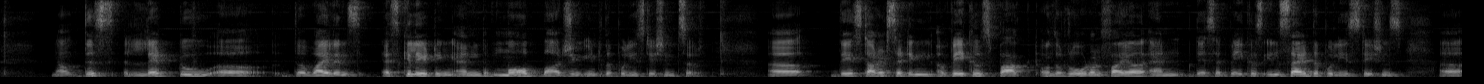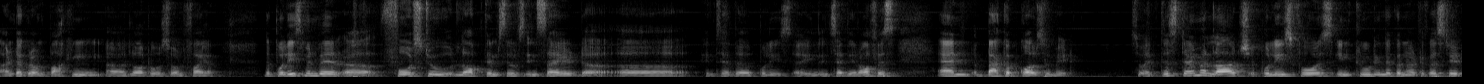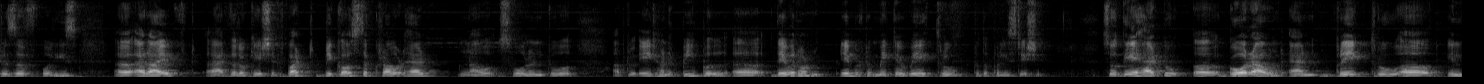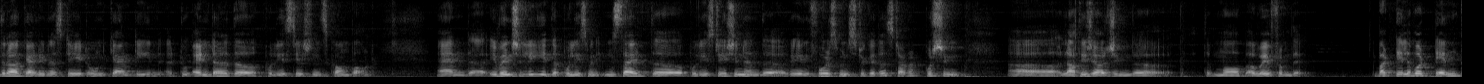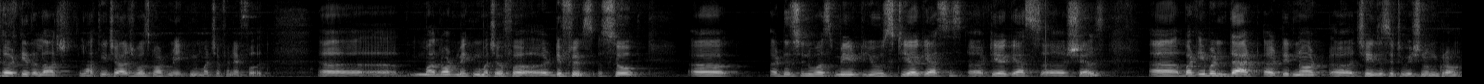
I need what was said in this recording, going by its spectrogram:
Now, this led to the violence escalating and the mob barging into the police station itself. They started setting uh, vehicles parked on the road on fire, and they set vehicles inside the police station's uh, underground parking uh, lot also on fire. The policemen were forced to lock themselves inside inside the police in, inside their office, and backup calls were made. So at this time, a large police force, including the Karnataka State Reserve Police, uh, arrived at the location. But because the crowd had now swollen to up to 800 people, uh, they were not able to make their way through to the police station. So they had to uh, go around and break through uh, Indira a state-owned canteen, uh, to enter the police station's compound. And uh, eventually, the policemen inside the police station and the reinforcements together started pushing, uh, lathi charging the, the mob away from them. But till about 10:30, the lathi charge was not making much of an effort, uh, not making much of a difference. So uh, a decision was made to use tear gases, uh, tear gas uh, shells, uh, but even that uh, did not uh, change the situation on ground.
